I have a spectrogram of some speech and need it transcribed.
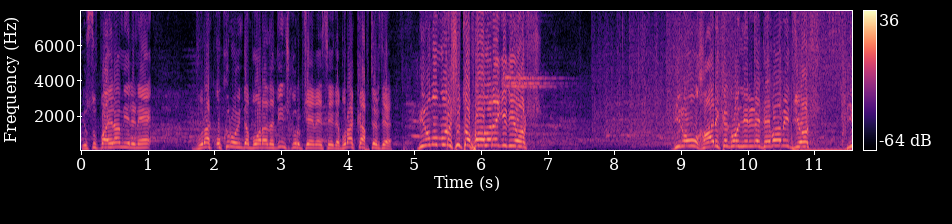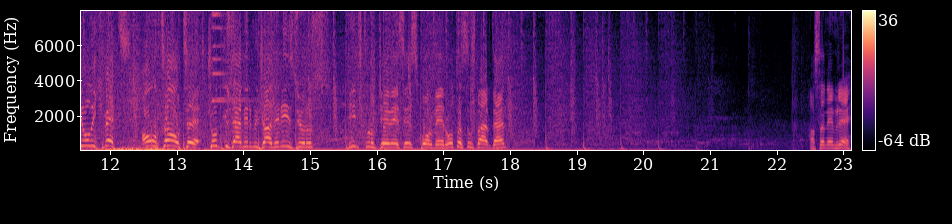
Yusuf Bayram yerine Burak Okur oyunda bu arada Dinç Grup CVS'de. Burak kaptırdı. Birol'un vuruşu top ağlara gidiyor. Birol harika gollerine devam ediyor. Birol Hikmet 6-6. Çok güzel bir mücadele izliyoruz. Dinç Grup CVS Spor ve Rotasızlardan Hasan Emre.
